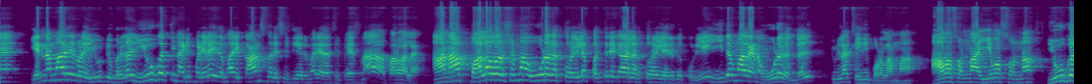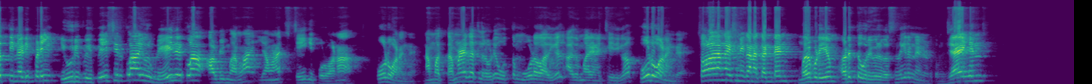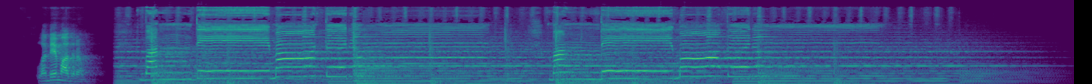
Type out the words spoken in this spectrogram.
என்ன மாதிரி இருக்கிற யூடியூபர்கள் யூகத்தின் அடிப்படையில இது மாதிரி கான்ஸ்பரசி தியரி மாதிரி ஏதாச்சும் பேசினா பரவாயில்ல. ஆனா பல வருஷமா ஊடகத்துறையில பத்திரிகையாளர் துறையில இருக்கக்கூடிய இத மாதிரியான ஊடகங்கள் இப்படிலாம் செய்தி போடலாமா? அவன் சொன்னா இவன் சொன்னா யூகத்தின் அடிப்படையில் இவர் இப்படி பேசியிருக்கலாம் இவர் இப்படி எழுதியிருக்கலாம் அப்படி மாதிரிலாம் எவனாச்சும் செய்தி போடுவானா? போடுவானுங்க. நம்ம தமிழகத்துல உடைய உத்தம ஊடகவாதிகள் அது மாதிரியான செய்திகளை போடுவானுங்க. சொல்லாதாங்க கண்டென்ட் மறுபடியும் அடுத்த ஒரு வீடியோ சந்திக்கிறேன். ஜெய்ஹிந்த் வந்தே மாதரம் வந்தே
